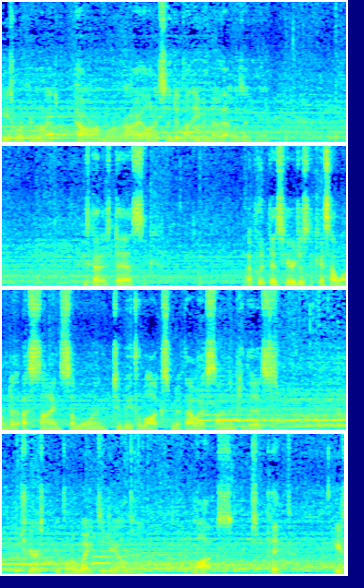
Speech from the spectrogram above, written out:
he's working on his power armor. I honestly did not even know that was in here. He's got his desk. I put this here just in case I wanted to assign someone to be the locksmith. I would assign them to this. Which here is people to wait to get on their locks picked. He's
